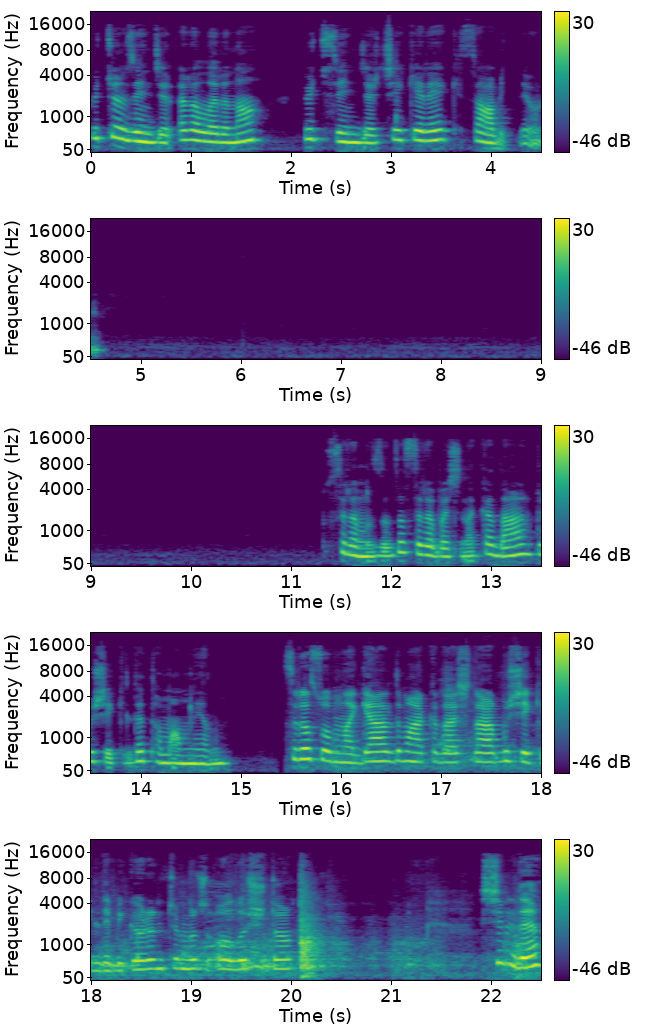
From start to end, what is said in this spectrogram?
bütün zincir aralarına 3 zincir çekerek sabitliyorum. Bu sıramızı da sıra başına kadar bu şekilde tamamlayalım. Sıra sonuna geldim arkadaşlar. Bu şekilde bir görüntümüz oluştu. Şimdi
